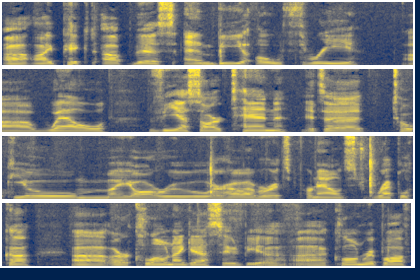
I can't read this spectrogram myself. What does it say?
Uh, I picked up this MB03 uh, well VSR 10. It's a Tokyo Mayaru or however it's pronounced replica uh, or clone, I guess. It would be a, a clone ripoff.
